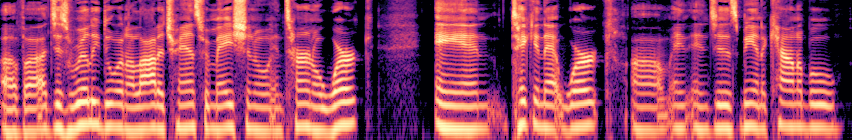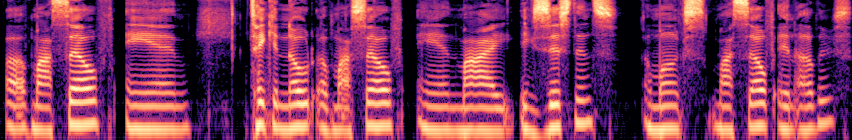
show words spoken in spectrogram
of uh, just really doing a lot of transformational internal work and taking that work um, and, and just being accountable of myself and taking note of myself and my existence amongst myself and others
